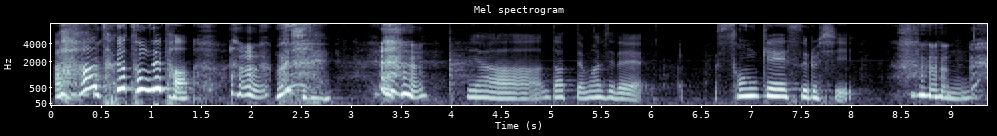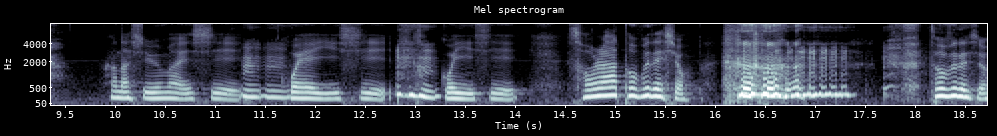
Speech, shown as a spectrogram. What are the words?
あハートが飛んでた？マジで？いやーだってマジで尊敬するし、うん話うまいし、うんうん。声いいしかっこいいしそら飛ぶでしょ。飛ぶでしょ。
